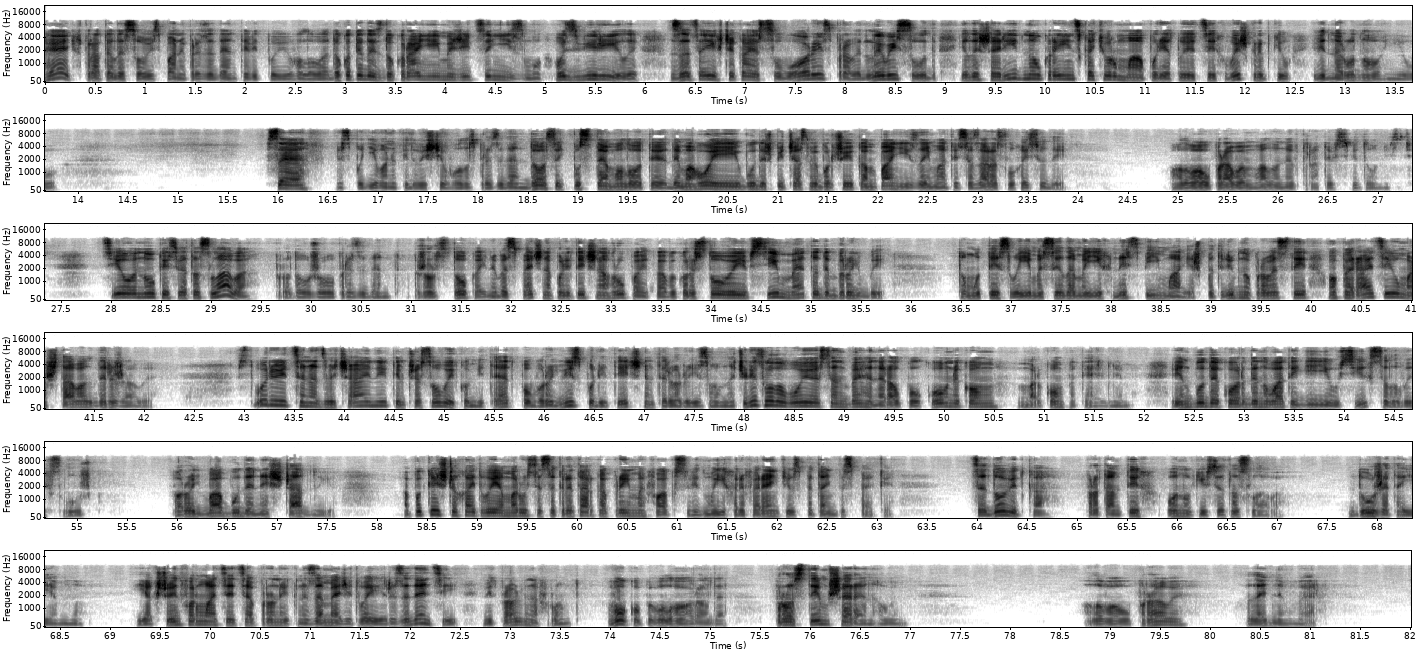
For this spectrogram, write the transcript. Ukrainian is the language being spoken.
Геть втратили совість, пане президенте, відповів голова. Докотились до крайньої межі цинізму, озвіріли. За це їх чекає суворий, справедливий суд, і лише рідна українська тюрма порятує цих вишкрипків від народного гніву. Все, несподівано підвищив голос президент. Досить пусте молоти. Демагогією будеш під час виборчої кампанії займатися. Зараз слухай сюди. Голова управи мало не втратив свідомість. Ці онуки Святослава, продовжував президент, жорстока і небезпечна політична група, яка використовує всі методи боротьби. Тому ти своїми силами їх не спіймаєш. Потрібно провести операцію в масштабах держави. Створюється надзвичайний тимчасовий комітет по боротьбі з політичним тероризмом на чолі з головою СНБ генерал-полковником Марком Пекельним. Він буде координувати дії усіх силових служб. Боротьба буде нещадною. А поки що хай твоя Маруся секретарка прийме факс від моїх референтів з питань безпеки. Це довідка про тамтих онуків Святослава. Дуже таємно. Якщо інформація ця проникне за межі твоєї резиденції, відправлю на фронт, в окопи Волгограда, простим шеренговим. Голова управи ледь не вмер.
